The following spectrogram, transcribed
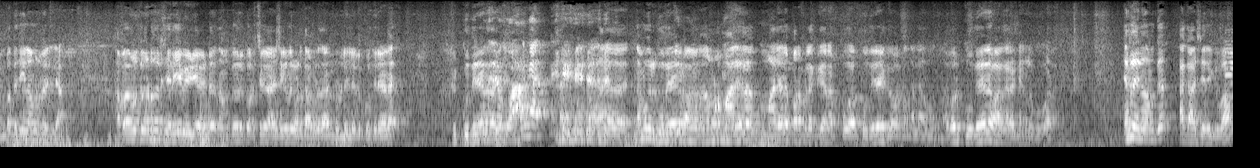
എൺപത്തഞ്ച് കിലോമീറ്റർ ഇല്ല. അപ്പോൾ നമുക്ക് ഇവിടെ ഒരു ചെറിയ വീഡിയോ ആയിട്ട് നമുക്ക് ഒരു കുറച്ച് കാഴ്ചകൾ ഇവിടെ തമിഴ്നാടിന്റെ ഉള്ളിൽ ഒരു കുതിരയുടെ ഒരു കുതിരയുടെ. നമുക്കൊരു കുതിരയെ വാങ്ങണം. നമ്മൾ മലയില മലയിലെ പറമ്പിലൊക്കെ കയറാൻ പോവാൻ കുതിരയൊക്കെ വാങ്ങണം നല്ലതാണെന്ന് തോന്നുന്നു. അപ്പോൾ ഒരു കുതിരയെ വാങ്ങാനായിട്ട് ഞങ്ങൾ പോവാണ്. എന്തായാലും നമുക്ക് ആ കാഴ്ചയിലേക്ക് പോവാം.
